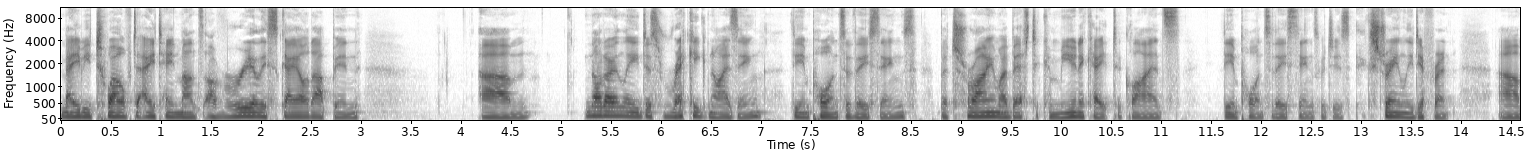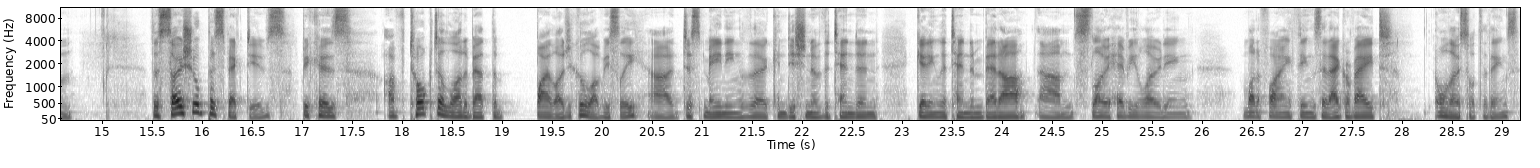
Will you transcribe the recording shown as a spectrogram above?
maybe 12 to 18 months, I've really scaled up in um, not only just recognizing the importance of these things, but trying my best to communicate to clients the importance of these things, which is extremely different. Um, the social perspectives, because I've talked a lot about the biological, obviously, uh, just meaning the condition of the tendon, getting the tendon better, um, slow, heavy loading, modifying things that aggravate, all those sorts of things.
